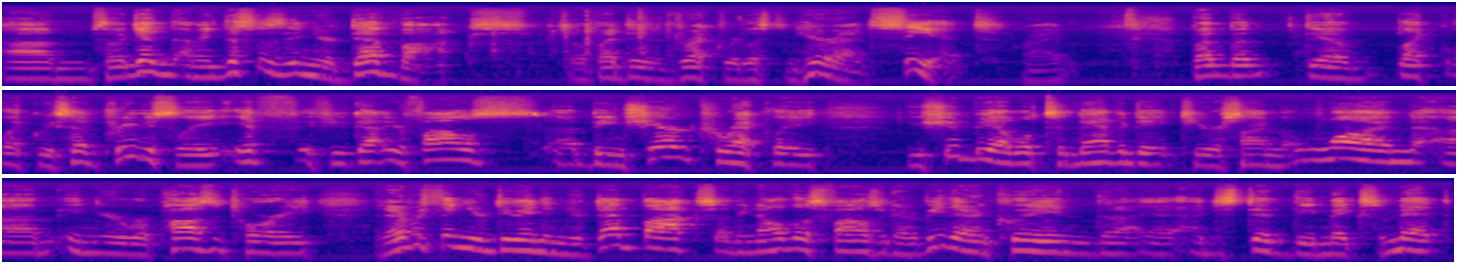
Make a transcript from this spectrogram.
Um, so again, I mean, this is in your dev box. So if I did a directory listing here, I'd see it, right? But but you know, like like we said previously, if if you've got your files uh, being shared correctly, you should be able to navigate to your assignment one um, in your repository, and everything you're doing in your dev box. I mean, all those files are going to be there, including that I, I just did the make submit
